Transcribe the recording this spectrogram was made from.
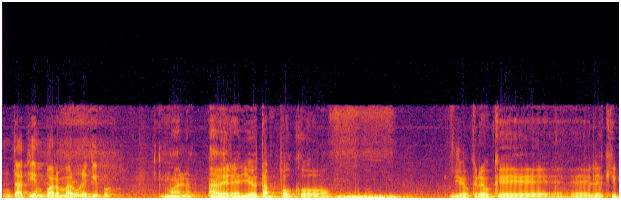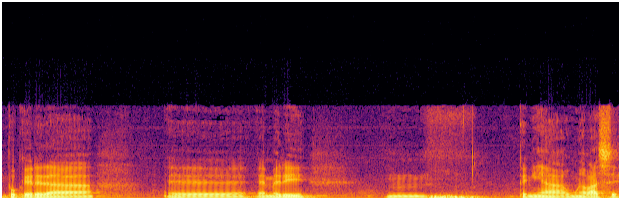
¿da tiempo a armar un equipo? Bueno, a ver, yo tampoco, yo creo que el equipo que hereda eh, Emery mm, tenía una base.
